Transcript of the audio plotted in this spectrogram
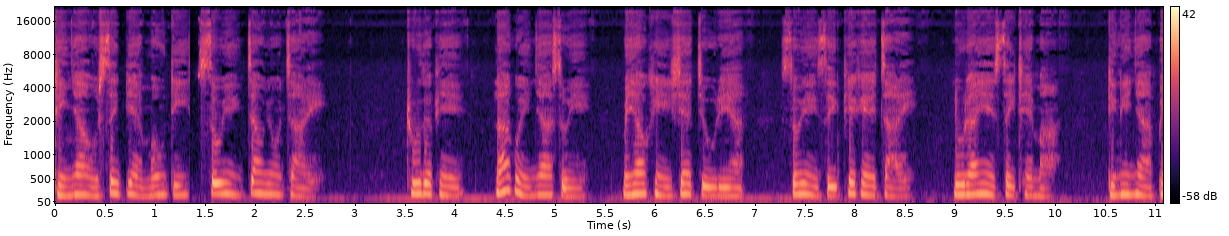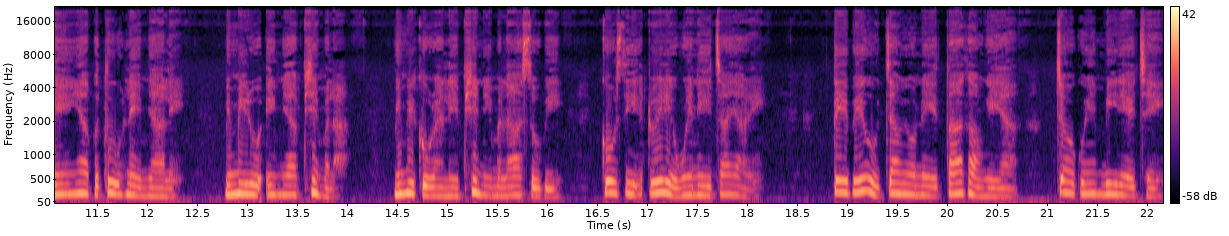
ဒီညကိုစိတ်ပြက်မုန်းတီးစိုးရင်ကြောက်ရွံ့ကြတယ်။ထူးသဖြင့်လခွေညဆိုရင်မရောက်ခင်ရက်ကြိုတွေကစိုးရင်စိတ်ဖြစ်ခဲ့ကြတယ်။လူတိုင်းရဲ့စိတ်ထဲမှာဒီနေ့ညဘယ်ညဘသူ့အလှည့်များလဲမိမိတို့အိမ်များဖြစ်မလားမိမိကိုယ်တိုင်လည်းဖြစ်နေမလားဆိုပြီးကိုယ်စီအတွေးတွေဝင်နေကြရတယ်။ တေဘေးကိုကြောင်ရုံနဲ့သားကောင်ကရကြော်ကွင်းမိတဲ့အချိန်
